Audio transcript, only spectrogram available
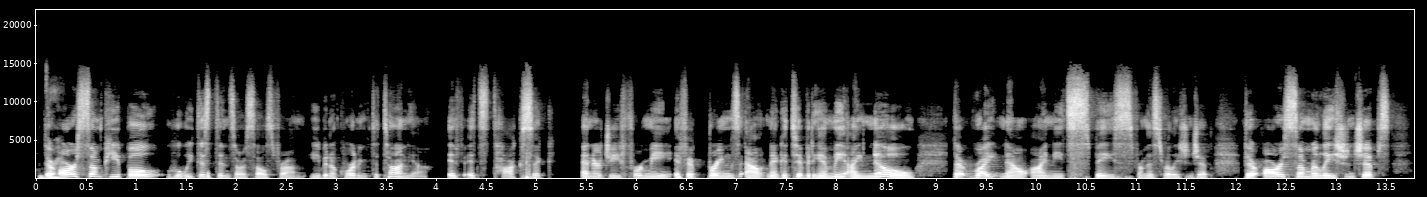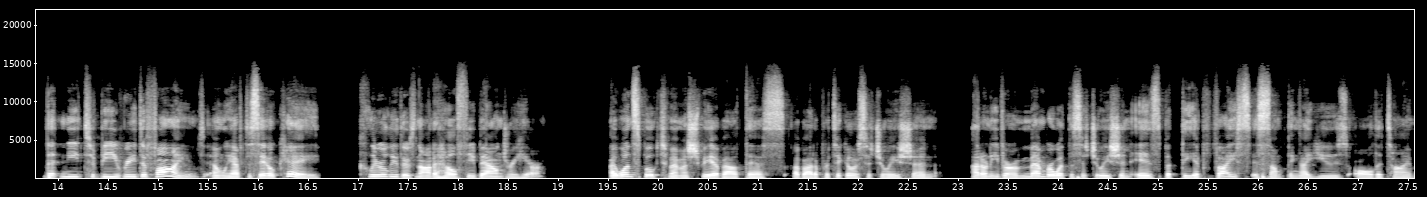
There right. are some people who we distance ourselves from even according to tanya. If it's toxic energy for me if it brings out negativity in me i know that right now i need space from this relationship. There are some relationships that need to be redefined and we have to say okay Clearly, there's not a healthy boundary here. I once spoke to Mama about this, about a particular situation. I don't even remember what the situation is, but the advice is something I use all the time.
